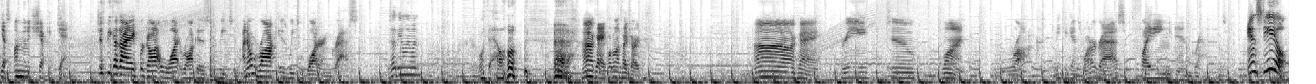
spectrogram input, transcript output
Yes, I'm gonna check again. Just because I forgot what rock is weak to. I know rock is weak to water and grass. Is that the only one? What the hell? okay, Pokemon type chart. Uh, okay. Three, two, one. Rock. Weak against water, grass, fighting, and ground. And steel!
